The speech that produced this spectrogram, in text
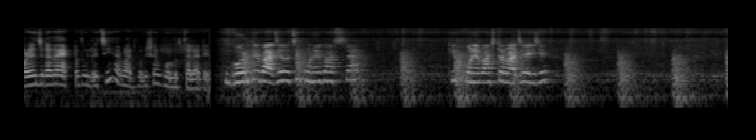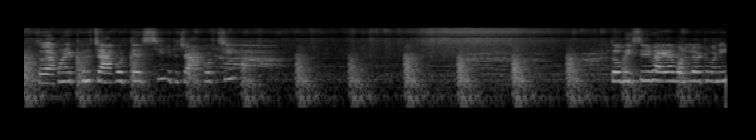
অরেঞ্জ গাঁদা একটা তুলেছি, আর বাদ বাকি সব হলুদ কালারের ঘড়িতে বাজে হচ্ছে পৌনে পাঁচটা। ঠিক পৌনে পাঁচটা বাজে এই যে। তো এখন একটুখানি চা করতে এসেছি, একটু চা করছি। তো মিস্ত্রি ভাইরা বলল একটুখানি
